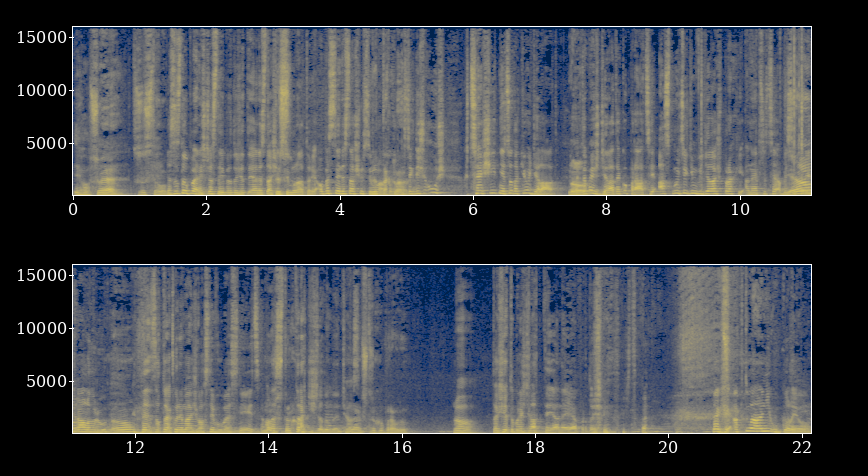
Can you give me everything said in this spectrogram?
jo. Co je? Co se stalo? Já jsem z toho úplně nešťastný, protože ty já nestáším jsi- simulátor. Já obecně nestáším simulátor. takhle. prostě když už chceš jít něco takového dělat, No. tak to budeš dělat jako práci, aspoň si tím vyděláš prachy a ne přece, aby si Jo, tady hrál hru, no. kde za to jako nemáš vlastně vůbec nic, ale Máš trochu- ztratíš na tom ten čas. Máš trochu pravdu. No, takže to budeš dělat ty a ne já, protože to... Takže aktuální úkoly, jo.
